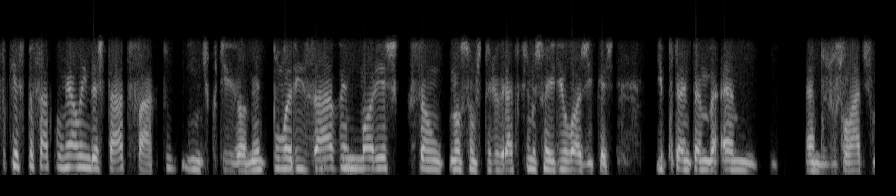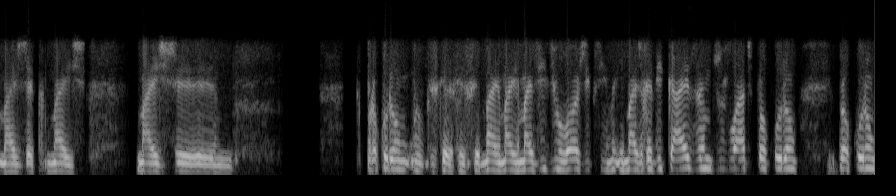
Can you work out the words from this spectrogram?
porque, esse passado colonial ainda está, de facto, indiscutivelmente, polarizado em memórias que, são, não são historiográficas, mas são ideológicas. E, portanto, ambos os lados mais, mais, mais eh, procuram mais, mais, mais, ideológicos e mais radicais, ambos os lados procuram, procuram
